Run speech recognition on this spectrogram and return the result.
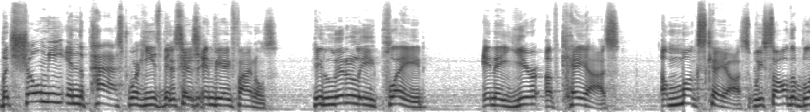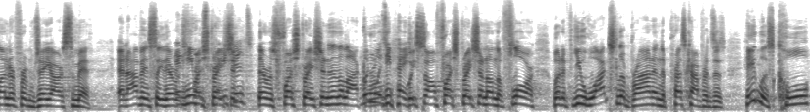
But show me in the past where he has been this patient. year's NBA Finals. He literally played in a year of chaos amongst chaos. We saw the blunder from J.R. Smith. And obviously there was And he was frustration. patient? there was frustration in the locker When room. was he patient? We saw frustration on the floor. But if you watch LeBron in the press conferences, he was cool,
